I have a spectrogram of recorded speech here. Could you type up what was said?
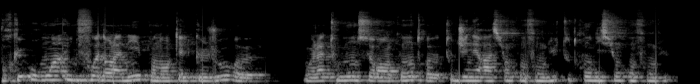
pour que au moins une fois dans l'année, pendant quelques jours, euh, voilà, tout le monde se rencontre, toute génération confondue, toutes conditions confondues,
